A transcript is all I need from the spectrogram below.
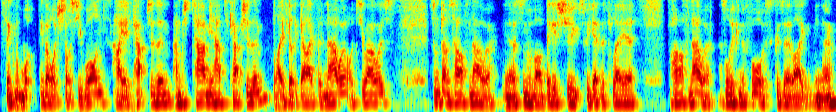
Think about what think about what shots you want, how you'd capture them, how much time you have to capture them. Like if you got a guy for an hour or two hours, sometimes half an hour. You know, some of our biggest shoots, we get the player for half an hour. That's all we can afford because they're like you know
